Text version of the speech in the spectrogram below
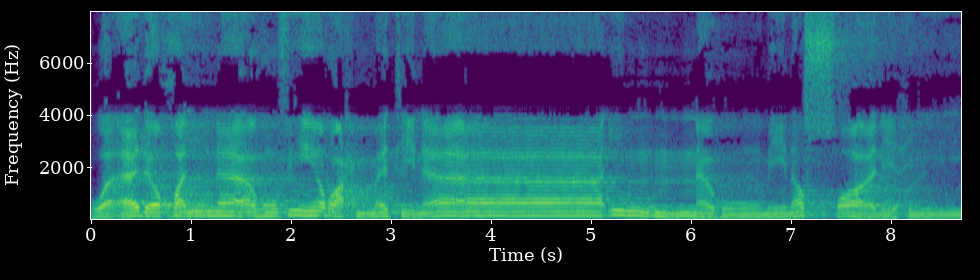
وادخلناه في رحمتنا انه من الصالحين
